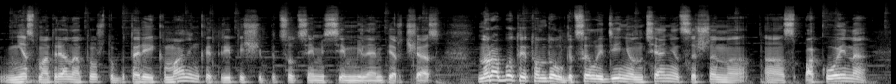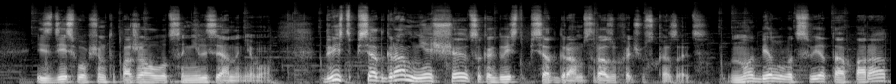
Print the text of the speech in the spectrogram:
несмотря на то, что батарейка маленькая, 3577 мАч. Но работает он долго. Целый день он тянет совершенно а, спокойно. И здесь, в общем-то, пожаловаться нельзя на него. 250 грамм не ощущаются как 250 грамм, сразу хочу сказать. Но белого цвета аппарат,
